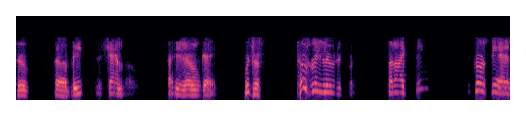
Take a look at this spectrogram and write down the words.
to to uh, beat the Shambo at his own game, which was totally ludicrous. But I think because he has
